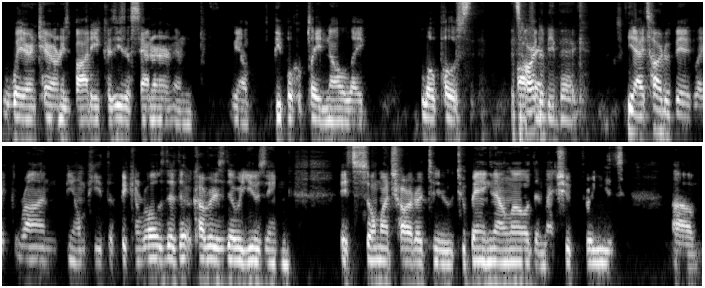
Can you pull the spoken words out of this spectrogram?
wear and tear on his body because he's a center, and you know people who played know like low post it's, it's hard to be big. yeah, it's hard to big like run, you know, Pete, the pick and rolls that the covers they were using. It's so much harder to to bang down low than like shoot threes. Um,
